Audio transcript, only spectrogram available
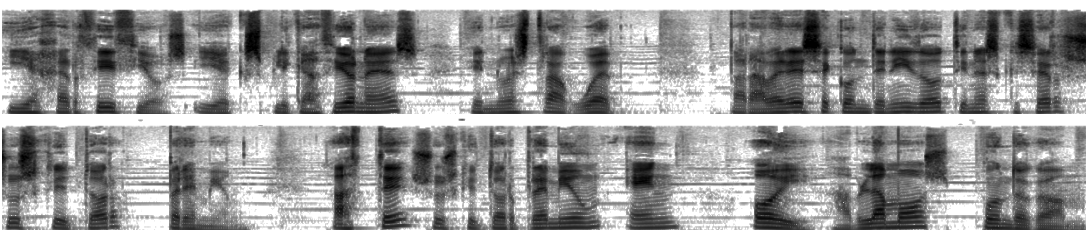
y ejercicios y explicaciones en nuestra web. Para ver ese contenido tienes que ser suscriptor premium. Hazte suscriptor premium en hoyhablamos.com.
